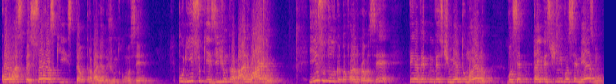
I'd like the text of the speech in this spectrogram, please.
com as pessoas que estão trabalhando junto com você. Por isso que exige um trabalho árduo. E isso tudo que eu estou falando para você tem a ver com investimento humano. Você está investindo em você mesmo.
